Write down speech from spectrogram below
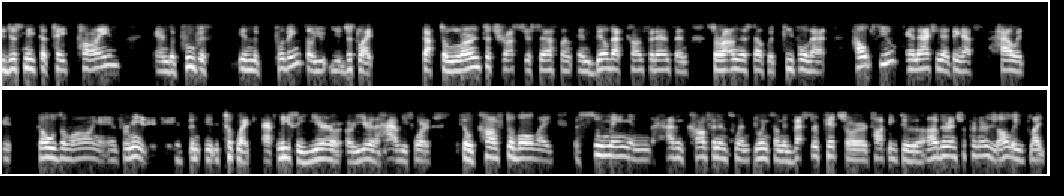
you just need to take time and the proof is in the pudding. So you, you just like got to learn to trust yourself and, and build that confidence and surround yourself with people that helps you. And actually, I think that's how it it goes along. And for me, it, has been it took like at least a year or, or a year and a half before I feel comfortable, like assuming and having confidence when doing some investor pitch or talking to other entrepreneurs. You always like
